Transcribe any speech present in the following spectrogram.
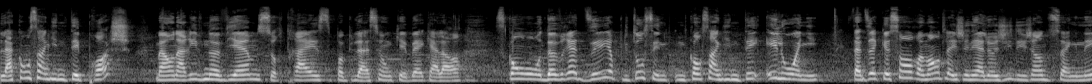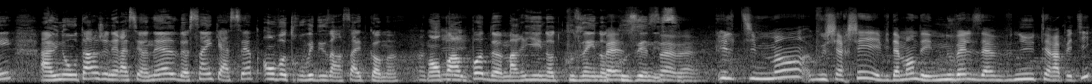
la consanguinité proche, ben, on arrive 9e sur 13 populations au Québec. Alors, ce qu'on devrait dire plutôt, c'est une, une consanguinité éloignée. C'est-à-dire que si on remonte la généalogie des gens du Saguenay à une hauteur générationnelle de 5 à 7, on va trouver des ancêtres communs. Mais on parle pas de marier notre cousin, notre ben, cousine ici. ben. Ultimement, vous cherchez évidemment des nouvelles avenues thérapeutiques.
